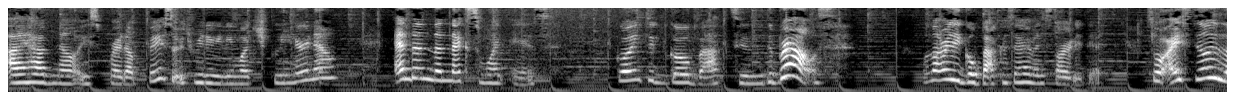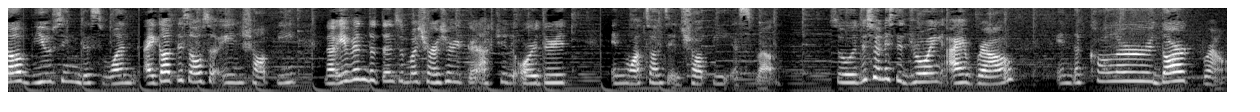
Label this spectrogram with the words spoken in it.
I have now a spread up face so it's really really much cleaner now. And then the next one is going to go back to the brows. Well not really go back because I haven't started yet. So I still love using this one. I got this also in Shopee. Now even the Tinted Moisturizer you can actually order it in Watsons in Shopee as well. So this one is the Drawing Eyebrow in the color dark brown.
